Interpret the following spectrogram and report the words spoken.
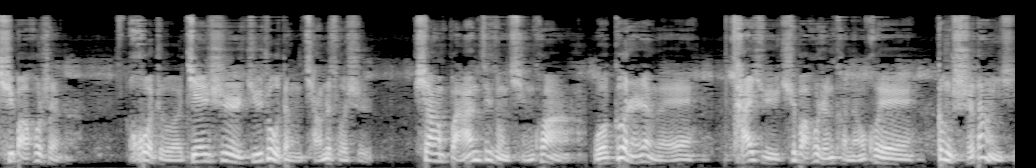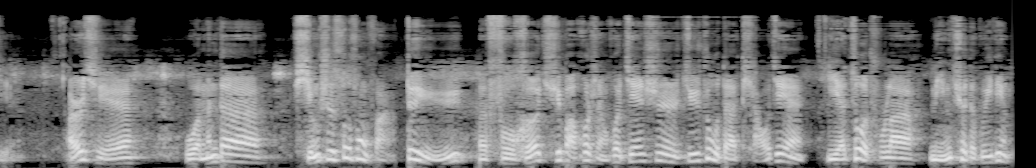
取保候审或者监视居住等强制措施。像本案这种情况，我个人认为采取取保候审可能会更适当一些，而且。我们的刑事诉讼法对于呃符合取保候审或监视居住的条件也做出了明确的规定。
